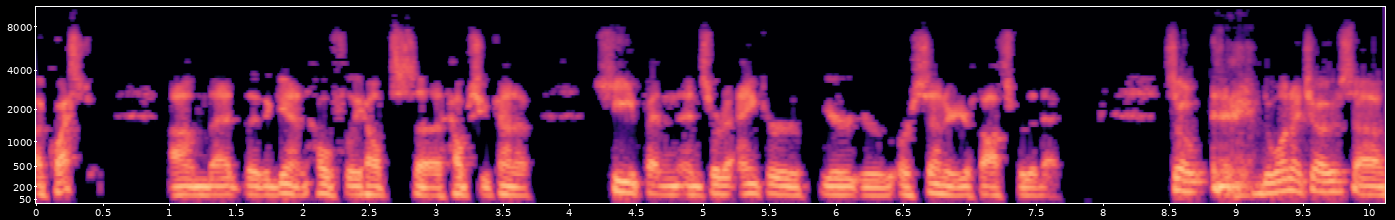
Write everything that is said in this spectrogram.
a question um, that, that, again, hopefully helps uh, helps you kind of keep and, and sort of anchor your, your or center your thoughts for the day. So the one I chose, uh,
